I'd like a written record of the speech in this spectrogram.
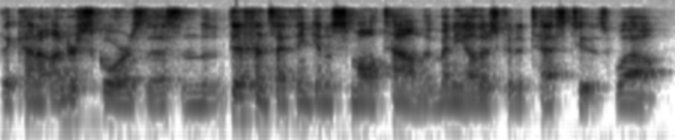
that kind of underscores this and the difference, I think, in a small town that many others could attest to as well.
